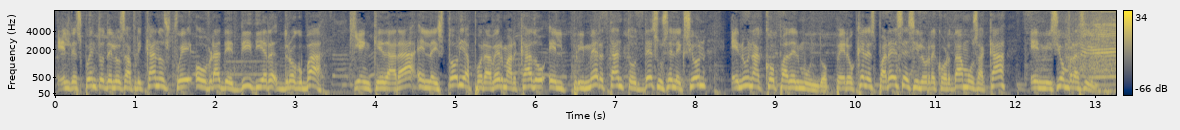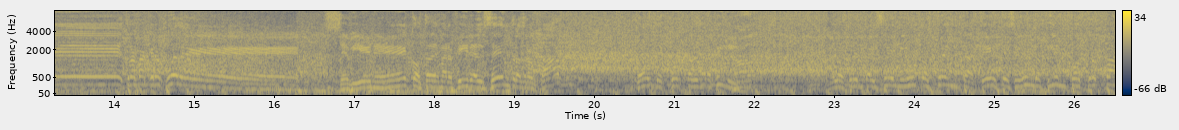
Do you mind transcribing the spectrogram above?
El descuento de los africanos fue obra de Didier Drogba, quien quedará en la historia por haber marcado el primer tanto de su selección en una Copa del Mundo. Pero ¿qué les parece si lo recordamos acá en Misión Brasil? Puede. Se viene Costa de Marfil, el centro, Drogba. Gol de Costa de Marfil. A los 36 minutos 30 de este segundo tiempo, Drogba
